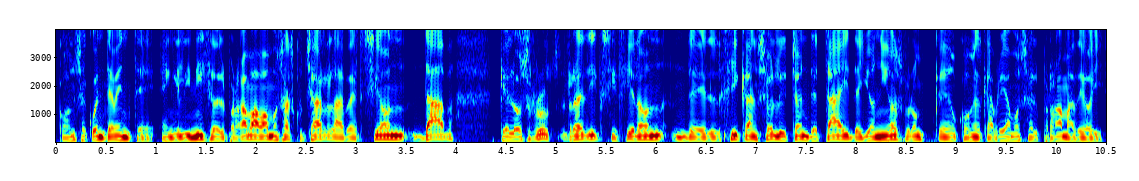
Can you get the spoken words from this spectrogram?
consecuentemente en el inicio del programa, vamos a escuchar la versión dub que los Roots Reddicks hicieron del He Can Slowly Turn the Tide de Johnny Osborne, con el que abríamos el programa de hoy.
